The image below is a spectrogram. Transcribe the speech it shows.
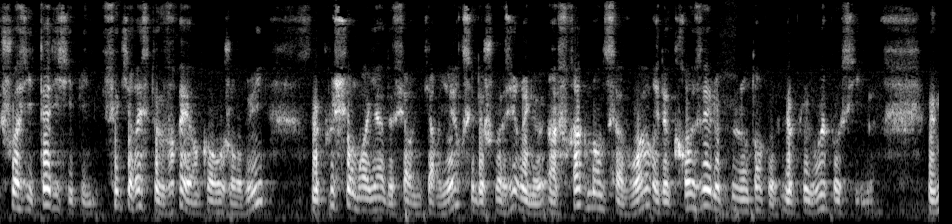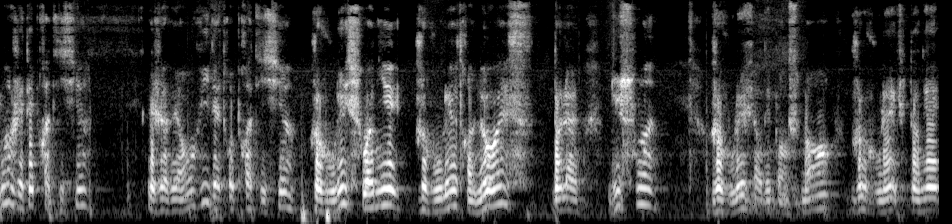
choisis ta discipline. Ce qui reste vrai encore aujourd'hui, le plus sûr moyen de faire une carrière, c'est de choisir un fragment de savoir et de creuser le plus longtemps, le plus loin possible. Mais moi, j'étais praticien et j'avais envie d'être praticien. Je voulais soigner, je voulais être un OS de la, du soin. Je voulais faire des pansements, je voulais donner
